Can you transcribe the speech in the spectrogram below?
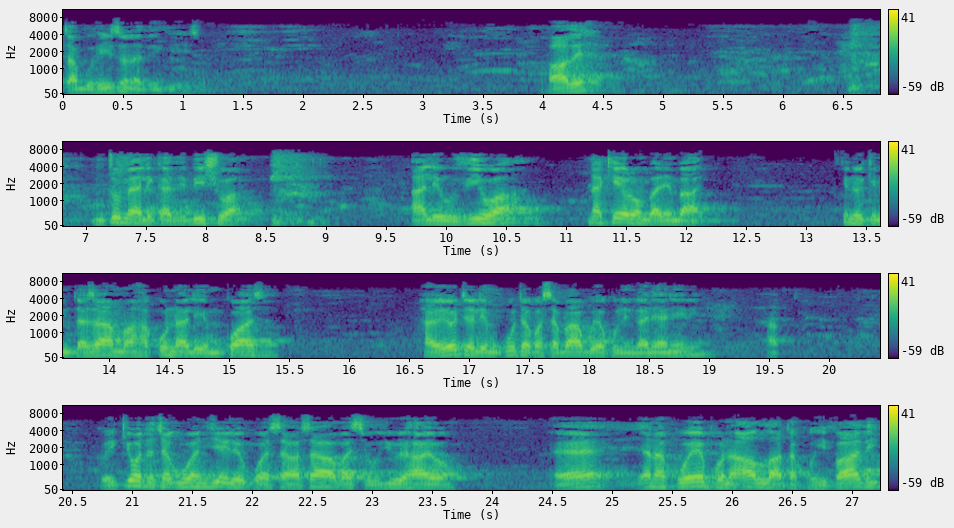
tabu hizo na dhiki hizo. Wazi mtume alikadhibishwa aliudhiwa na kero mbalimbali. Lakini ukimtazama hakuna aliyemkwaza. Hayo yote alimkuta kwa sababu ya kulingania nini? Haki. Kwa ikiwa utachagua njia iliyokuwa sawa sawa basi ujue hayo eh yanakuwepo na Allah atakuhifadhi.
